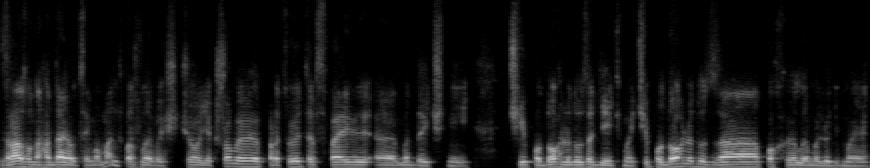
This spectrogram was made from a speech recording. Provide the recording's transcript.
Зразу нагадаю цей момент важливий, що якщо ви працюєте в сфері е, медичній, чи по догляду за дітьми, чи по догляду за похилими людьми,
